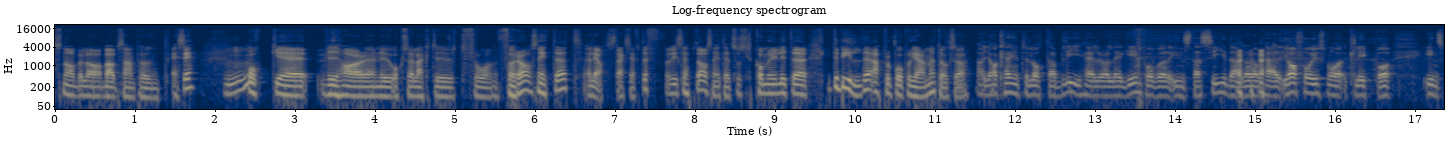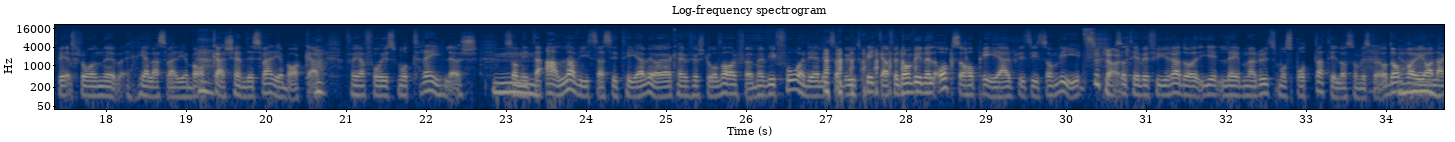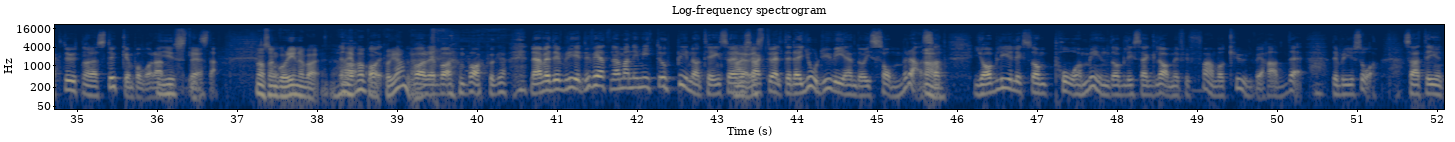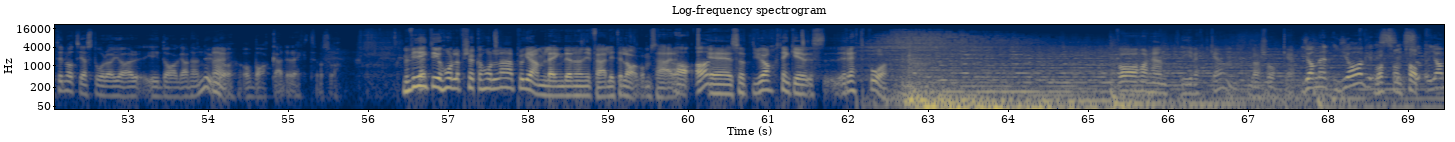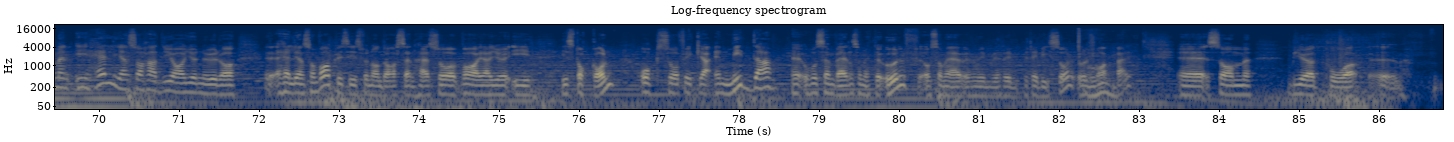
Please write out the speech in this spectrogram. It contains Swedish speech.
Och eh, vi har nu också lagt ut från förra avsnittet, eller ja, strax efter vi släppte avsnittet, så kommer det lite, lite bilder apropå programmet också. Ja, jag kan ju inte låta bli heller att lägga in på vår Insta-sida alla de här. Jag får ju små klipp och inspel från eh, Hela Sverige bakar, Kändis-Sverige bakar. För jag får ju små trailers som inte alla visas i tv och jag kan ju förstå varför. Men vi får det liksom utskickat för de vill väl också ha PR precis som vi. Såklart. Så TV4 då lämnar ut små spottar till oss som vi ska. Och de har ju jag lagt ut några stycken på våran. Insta. Någon som går in och bara, ja, det var bakprogram det Var här. det bara bakprogram? Nej, men det blir, du vet, när man är mitt uppe i någonting så är Ja, det ja, så visst. aktuellt. Det där gjorde ju vi ändå i somras. Ja. Så att jag blir ju liksom påmind och blir så här glad. Men för fan vad kul vi hade. Det blir ju så. Så att det är ju inte något jag står och gör i dagarna nu Nej. och, och bakar direkt och så. Men vi tänkte ju hålla, försöka hålla programlängden ungefär lite lagom så här. Ja, ja. Eh, så att jag tänker rätt på. Vad har hänt i veckan, Lars-Åke? Ja, men jag... What's on så- top? Ja, men i helgen så hade jag ju nu då, eh, helgen som var precis för någon dag sedan här, så var jag ju i, i Stockholm och så fick jag en middag eh, hos en vän som heter Ulf och som är min re- revisor, Ulf Wahlberg, eh, som bjöd på eh,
